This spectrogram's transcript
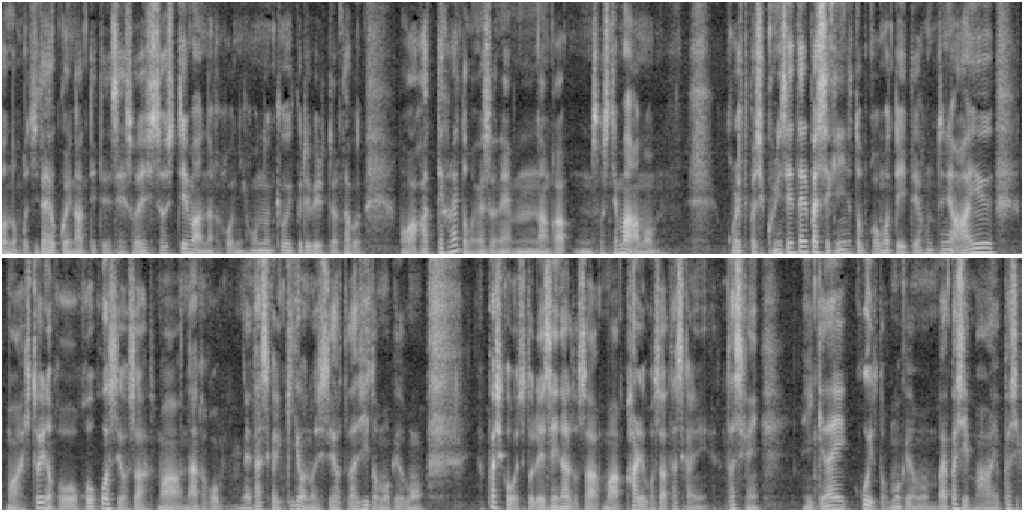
どんどんこう時代遅れになっていってですね、それ、そしてまあなんかこう、日本の教育レベルっていうのは多分、もう上がっていかないと思いますよね。うん、なんか、うん、そしてまあ、あの、これってやっぱ国全体のやっぱり責任だと僕は思っていて、本当にああいう、まあ一人のこう、高校生をさ、まあなんかこう、ね、確かに企業の姿勢は正しいと思うけども、やっぱしこう、ちょっと冷静になるとさ、まあ彼もさ、確かに、確かにいけない行為だと思うけども、まあ、やっぱし、まあやっぱし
